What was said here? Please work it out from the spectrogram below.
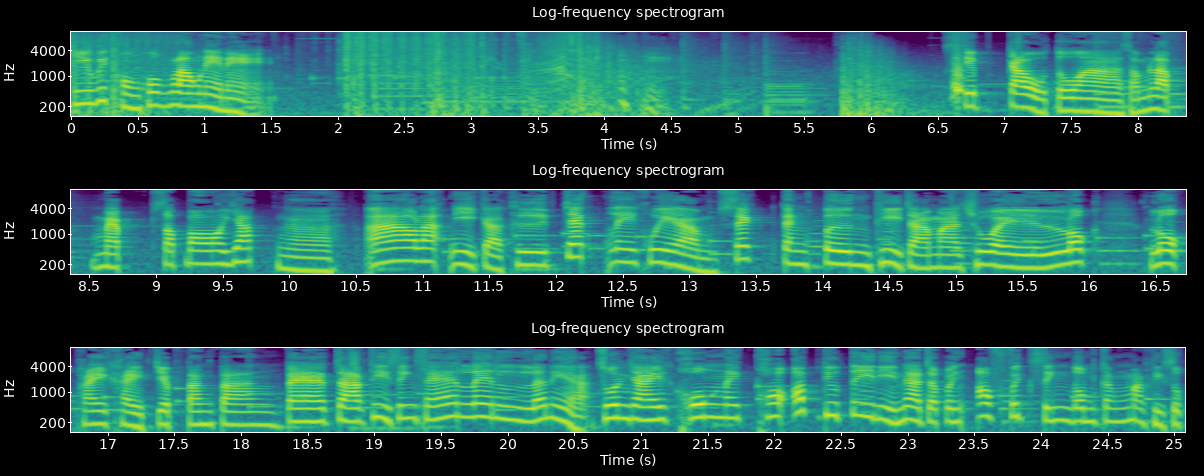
ชีวิตของพวกเราแน่ๆ 19 ตัวสำหรับแมปสปอยักษ์งาเอาละนี่ก็คือแจ็คเลควียมเซ็กแตงปึงที่จะมาช่วยลก โรคภัยไข้เจ็บต่างๆ แต่จากที่ซิงแซเล่นแล้วเนี่ย ส่วนใหญ่คงใน Call of Duty นี่น่าจะเป็นออฟฟิศซิงโดมกันมากที่สุด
